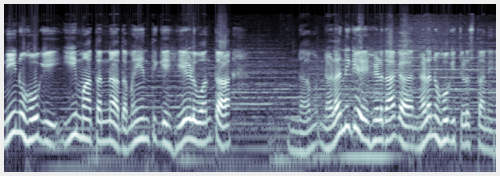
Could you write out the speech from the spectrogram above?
ನೀನು ಹೋಗಿ ಈ ಮಾತನ್ನು ದಮಯಂತಿಗೆ ಹೇಳುವಂತ ನಳನಿಗೆ ಹೇಳಿದಾಗ ನಳನು ಹೋಗಿ ತಿಳಿಸ್ತಾನೆ.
